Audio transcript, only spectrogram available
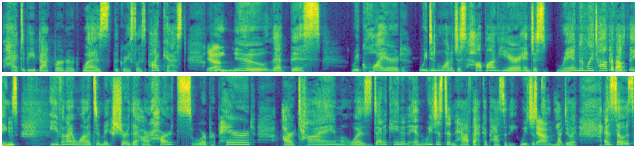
had to be backburnered was the GraceLaced podcast. Yeah. We knew that this required we didn't want to just hop on here and just randomly talk about things. Even i wanted to make sure that our hearts were prepared our time was dedicated and we just didn't have that capacity. We just yeah. could not do it. And so it's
